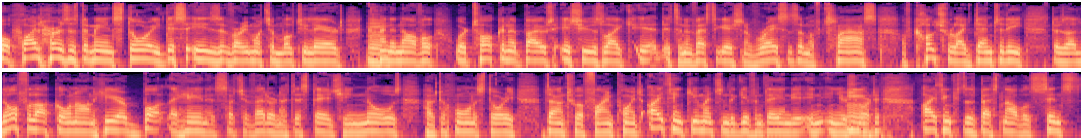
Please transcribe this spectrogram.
But while hers is the main story, this is very much a multi layered kind mm. of novel. We're talking about issues like it's an investigation of racism, of class, of cultural identity. There's an awful lot going on here, but Lehane is such a veteran at this stage. He knows how to hone a story down to a fine point. I think you mentioned The Given Day in, the, in, in, your mm. short. I think it's his best novel since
